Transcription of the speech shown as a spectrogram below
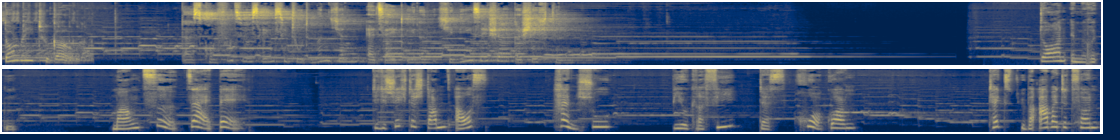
Story to go. Das Konfuzius-Institut München erzählt Ihnen chinesische Geschichten. Dorn im Rücken. Mang Zi Zai Bei. Die Geschichte stammt aus Han Shu, Biografie des Huo Guang. Text überarbeitet von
